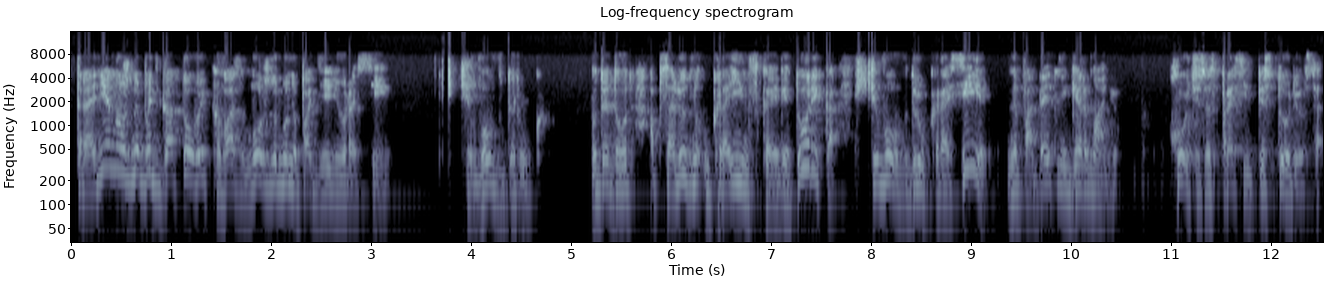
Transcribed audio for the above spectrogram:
стране нужно быть готовой к возможному нападению России. С чего вдруг? Вот это вот абсолютно украинская риторика, с чего вдруг Россия нападает на Германию. Хочется спросить Писториуса.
